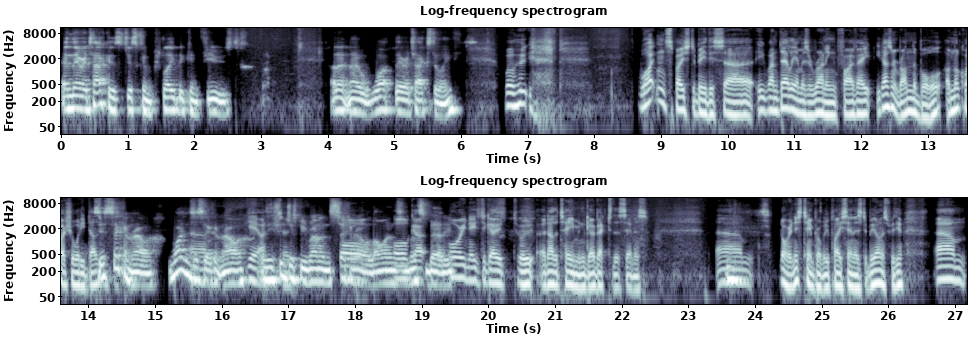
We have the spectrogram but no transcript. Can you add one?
And their attack is just completely confused. I don't know what their attack's doing. Well, who Wighton's supposed to be this. Uh, he won Dally M as a running five eight. He doesn't run the ball. I'm not quite sure what he does. He's a second rower. Wighton's um, a second rower. Yeah, and he should so. just be running second or, row lines. Or, go, that's about it. or he needs to go to another team and go back to the centres. Um, or in this team, probably play centres, to be honest with you. Um,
